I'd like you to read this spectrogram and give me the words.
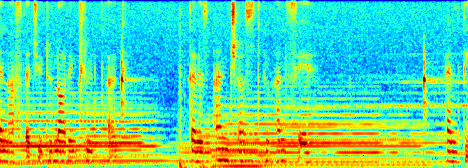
enough that you do not include black, that is unjust and unfair and the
